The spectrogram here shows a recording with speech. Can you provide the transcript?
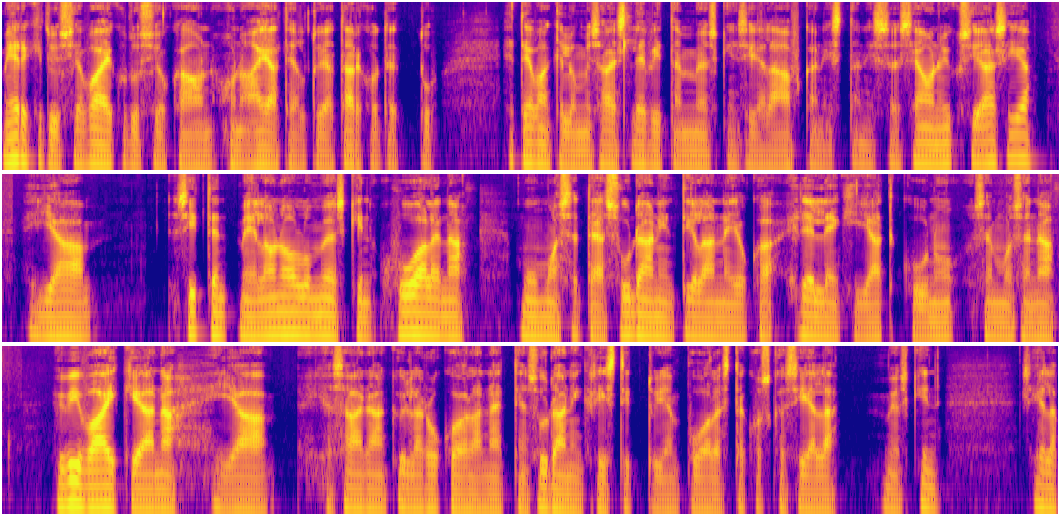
merkitys ja vaikutus, joka on, on ajateltu ja tarkoitettu, että evankeliumi saisi levitä myöskin siellä Afganistanissa. Se on yksi asia. Ja sitten meillä on ollut myöskin huolena – muun muassa tämä Sudanin tilanne, joka edelleenkin jatkuu no, semmoisena hyvin vaikeana ja, ja saadaan kyllä rukoilla näiden Sudanin kristittyjen puolesta, koska siellä myöskin siellä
